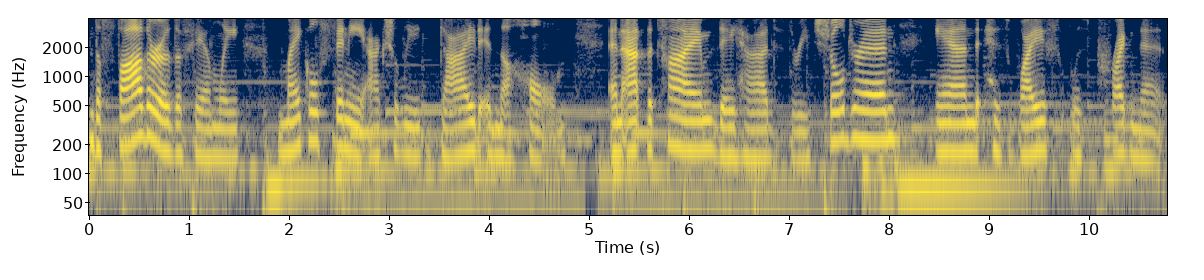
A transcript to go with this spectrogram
the father of the family, Michael Finney, actually died in the home. And at the time, they had three children, and his wife was pregnant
